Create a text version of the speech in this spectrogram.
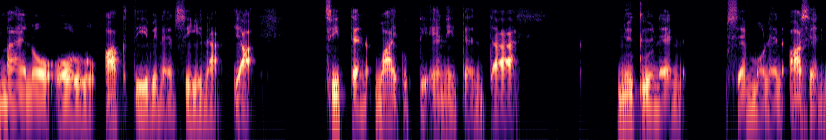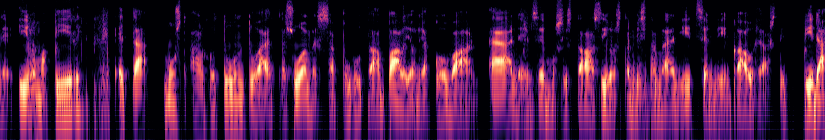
mä en ole ollut aktiivinen siinä. Ja sitten vaikutti eniten tämä nykyinen semmoinen asenneilmapiiri, että musta alkoi tuntua, että Suomessa puhutaan paljon ja kovaan ääneen semmoisista asioista, mistä mä en itse niin kauheasti pidä,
